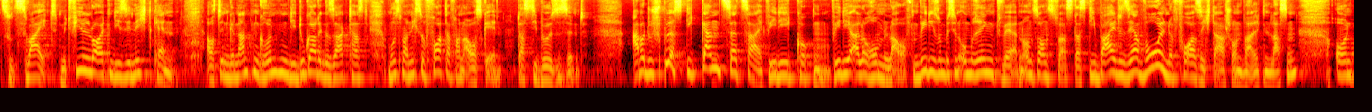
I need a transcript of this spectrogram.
zu zweit, mit vielen Leuten, die sie nicht kennen. Aus den genannten Gründen, die du gerade gesagt hast, muss man nicht sofort davon ausgehen, dass die böse sind. Aber du spürst die ganze Zeit, wie die gucken, wie die alle rumlaufen, wie die so ein bisschen umringt werden und sonst was, dass die beide sehr wohl eine Vorsicht da schon walten lassen. Und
